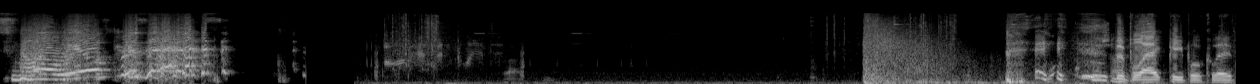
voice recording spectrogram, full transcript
Small Wheels presents. the black people clip.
